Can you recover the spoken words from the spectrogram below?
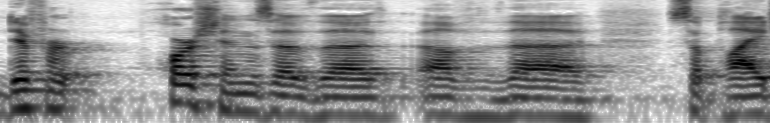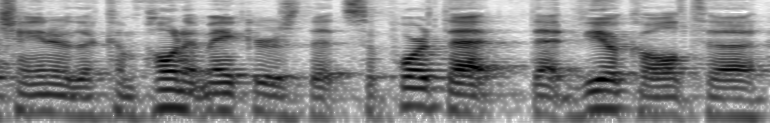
different portions of the, of the supply chain or the component makers that support that, that vehicle to,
